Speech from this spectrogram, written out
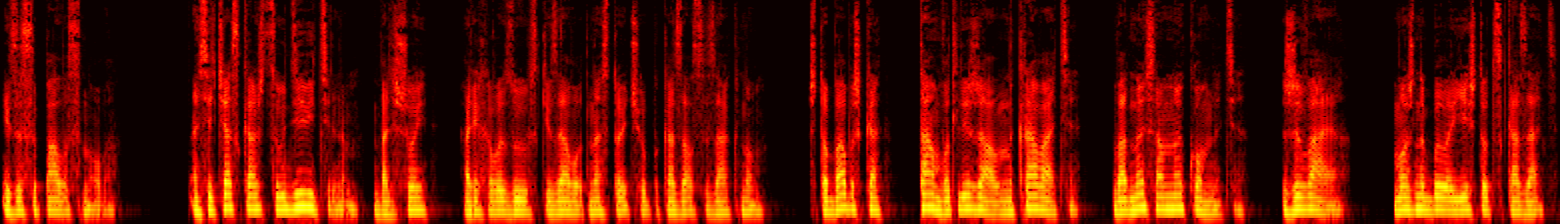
и засыпала снова. А сейчас кажется удивительным, большой Орехово-Зуевский завод настойчиво показался за окном. Что бабушка там вот лежала, на кровати, в одной со мной комнате, живая. Можно было ей что-то сказать,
